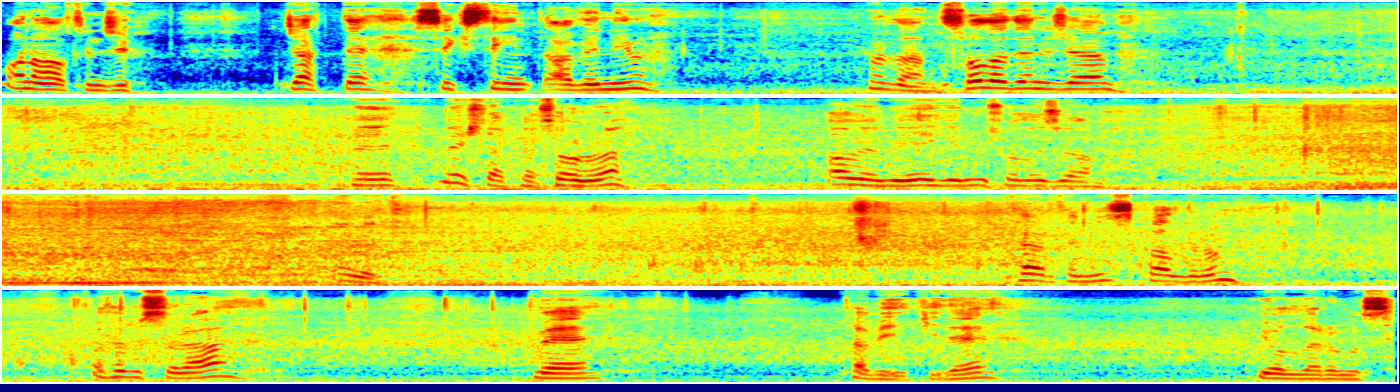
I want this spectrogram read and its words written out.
16. cadde 16th Avenue. Buradan sola döneceğim. Ve 5 dakika sonra AVM'ye girmiş olacağım. Evet. Tertemiz kaldırım. Otobüs durağı. Ve tabii ki de yollarımız.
